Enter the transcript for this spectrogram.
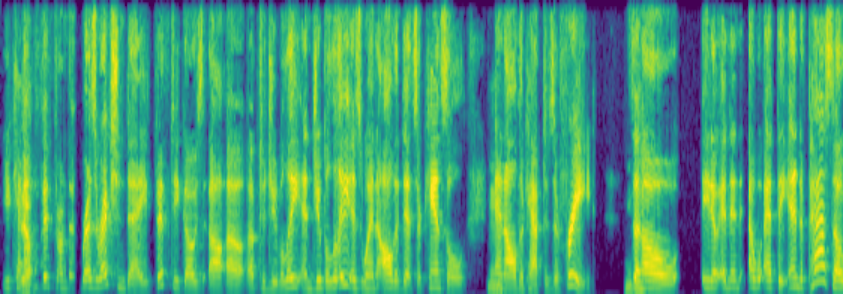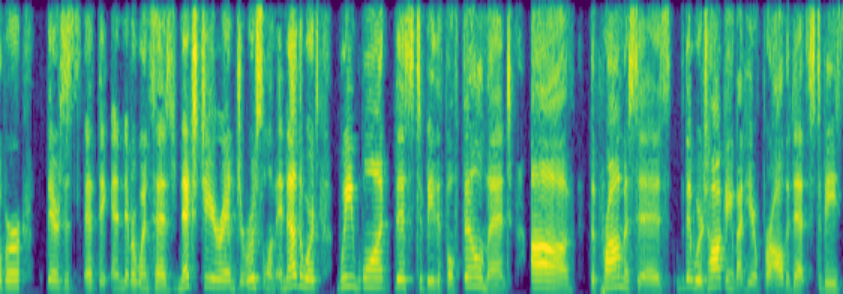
You count yep. fit from the Resurrection Day. Fifty goes uh, uh, up to Jubilee, and Jubilee is when all the debts are canceled mm-hmm. and all the captives are freed. Mm-hmm. So you know, and then uh, at the end of Passover, there's this, at the end everyone says next year in Jerusalem. In other words, we want this to be the fulfillment of the promises that we're talking about here for all the debts to be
